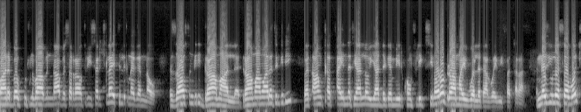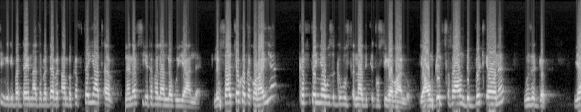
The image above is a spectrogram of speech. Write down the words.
ባነበብኩት ንባብና በሰራሁት research ላይ ትልቅ ነገር ነው። እዛ ውስጥ እንግዲህ ድራማ አለ። ድራማ ማለት እንግዲህ በጣም ቀጣይነት ያለው እያደገ የሚሄድ conflict ሲኖረው ድራማ ይወለዳል ወይም ይፈጠራል። እነዚህ ሁለት ሰዎች እንግዲህ በዳይና ተበዳይ በጣም በከፍተኛ ጠብ ለነፍስ እየተፈላለጉ እያለ ልብሳቸው ከተቆራኘ ከፍተኛ ውዝግብ ውስጥና ግጭት ውስጥ ይገባሉ። ያውም ግልጽ ሳይሆን ድብቅ የሆነ ውዝግብ። ያ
